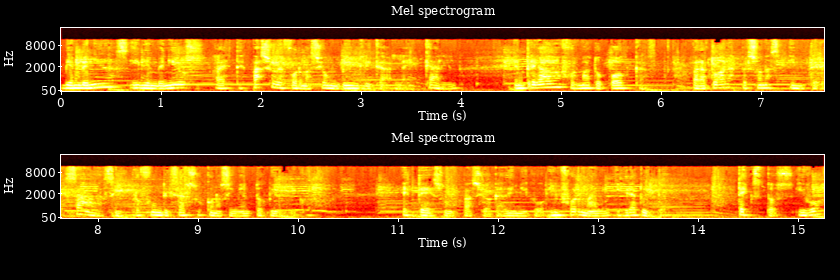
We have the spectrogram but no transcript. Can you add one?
Bienvenidas y bienvenidos a este espacio de formación bíblica laical, entregado en formato podcast para todas las personas interesadas en profundizar sus conocimientos bíblicos. Este es un espacio académico informal y gratuito. Textos y voz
